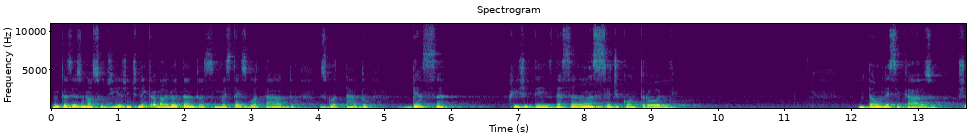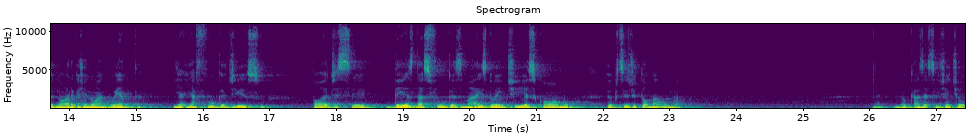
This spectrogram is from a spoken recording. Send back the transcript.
Muitas vezes o nosso dia a gente nem trabalhou tanto assim, mas está esgotado esgotado dessa rigidez, dessa ânsia de controle. Então, nesse caso, chega uma hora que a gente não aguenta, e aí a fuga disso pode ser desde as fugas mais doentias, como eu preciso de tomar uma. Né? No meu caso é assim, gente, eu,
